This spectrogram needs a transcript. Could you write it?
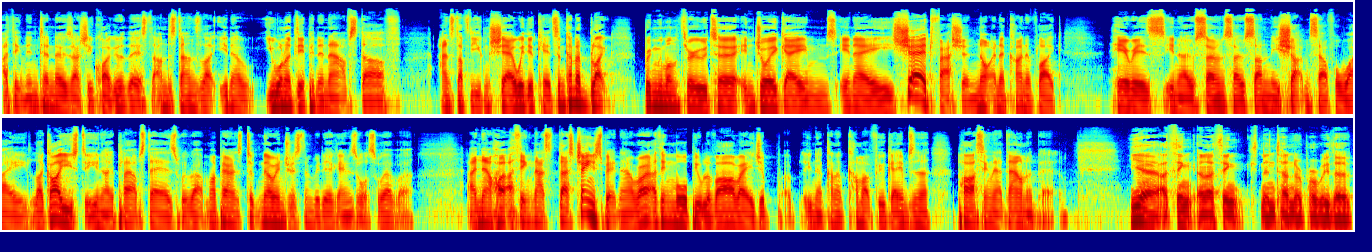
i think nintendo is actually quite good at this that understands like you know you want to dip in and out of stuff and stuff that you can share with your kids and kind of like bring them on through to enjoy games in a shared fashion, not in a kind of like, here is, you know, so and so suddenly shut himself away. Like I used to, you know, play upstairs without my parents took no interest in video games whatsoever. and now I think that's that's changed a bit now, right? I think more people of our age are you know kind of come up through games and are passing that down a bit. Yeah, I think, and I think Nintendo are probably the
